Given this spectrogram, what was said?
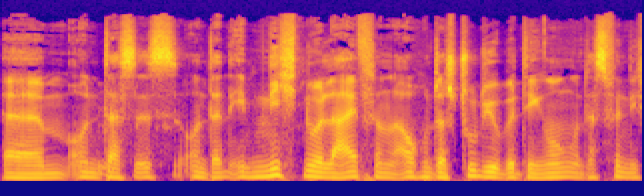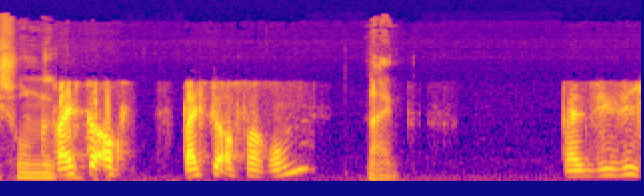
Ähm, und das ist, und dann eben nicht nur live, sondern auch unter Studiobedingungen. Und das finde ich schon Weißt du auch, weißt du auch warum? Nein. Weil sie sich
